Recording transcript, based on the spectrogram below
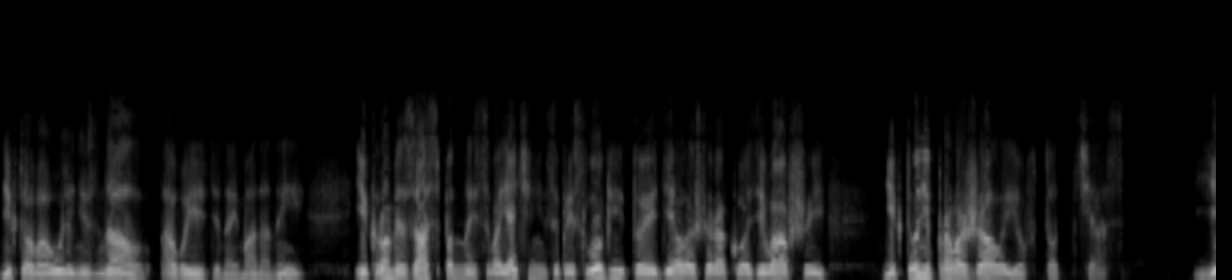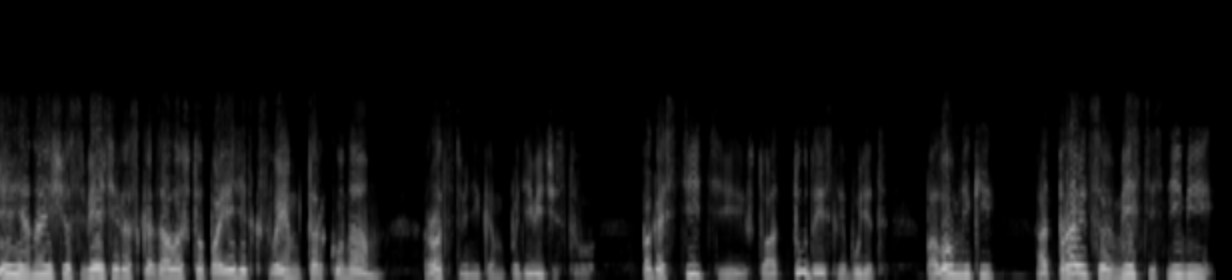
Никто в ауле не знал о выезде Найман-Аны, и кроме заспанной свояченицы прислуги, то и дело широко зевавшей, никто не провожал ее в тот час. Ей она еще с вечера сказала, что поедет к своим таркунам, родственникам по девичеству, погостить, и что оттуда, если будет паломники, отправиться вместе с ними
